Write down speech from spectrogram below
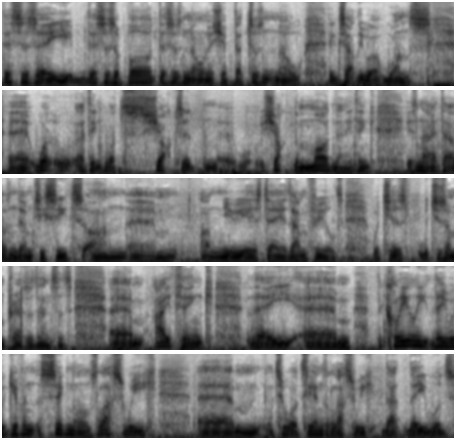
This is a this is a board. This is an ownership that doesn't know exactly what it wants. Uh, what I think what's shocked it, uh, shocked them more than anything is 9,000 empty seats on um, on New Year's Day at Anfield, which is which is unprecedented. Um, I think they um, clearly they were given signals last week, um, towards the end of last week, that they would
